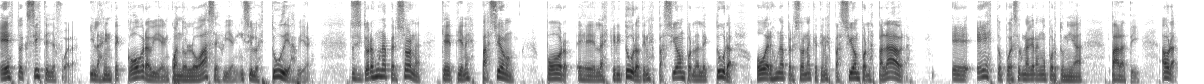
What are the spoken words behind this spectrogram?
esto existe allá afuera y la gente cobra bien cuando lo haces bien y si lo estudias bien. Entonces, si tú eres una persona que tienes pasión por eh, la escritura, tienes pasión por la lectura, o eres una persona que tienes pasión por las palabras, eh, esto puede ser una gran oportunidad para ti. Ahora,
